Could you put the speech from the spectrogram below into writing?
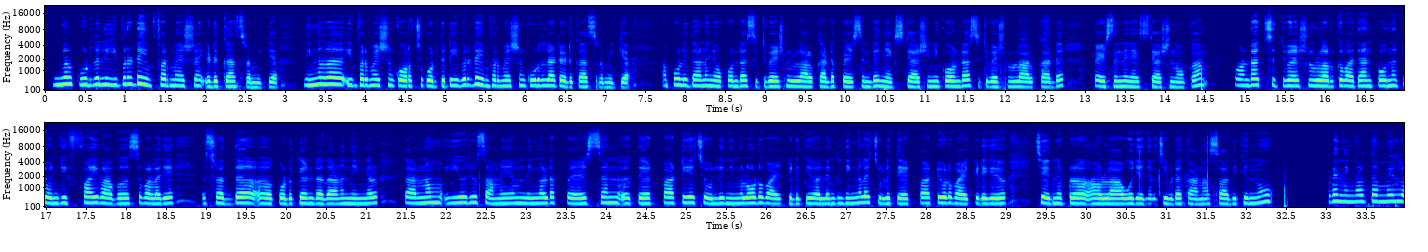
നിങ്ങൾ കൂടുതൽ ഇവരുടെ ഇൻഫർമേഷൻ എടുക്കാൻ ശ്രമിക്കുക. നിങ്ങൾ ഇൻഫർമേഷൻ കുറച്ച് കൊടുത്തിട്ട് ഇവരുടെ ഇൻഫർമേഷൻ കൂടുതലായിട്ട് എടുക്കാൻ ശ്രമിക്കുക. അപ്പോൾ ഇതാണ് നോക്കോണ്ട സിറ്റുവേഷനുള്ള ആൾക്കാരുടെ പേഴ്സന്റെ നെക്സ്റ്റ് ആഷൻ ഈ കോണ്ട സിറ്റുവേഷനുള്ള ആൾക്കാരുടെ പേഴ്സന്റെ നെക്സ്റ്റ് ആഷൻ നോക്കാം. കോണ്ടാക്ട് സിറ്റുവേഷനുള്ളവർക്ക് വരാൻ പോകുന്ന ട്വന്റി ഫൈവ് അവേഴ്സ് വളരെ ശ്രദ്ധ കൊടുക്കേണ്ടതാണ് നിങ്ങൾ. കാരണം ഈ ഒരു സമയം നിങ്ങളുടെ പേഴ്സൺ തേർഡ് പാർട്ടിയെ ചൊല്ലി നിങ്ങളോട് വഴക്കിടുകയോ അല്ലെങ്കിൽ നിങ്ങളെ ചൊല്ലി തേർഡ് പാർട്ടിയോട് വഴക്കിടുകയോ ചെയ്തിട്ടുള്ള ആ ഒരു എനർജി ഇവിടെ കാണാൻ സാധിക്കുന്നു. ഇവിടെ നിങ്ങൾ തമ്മിൽ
